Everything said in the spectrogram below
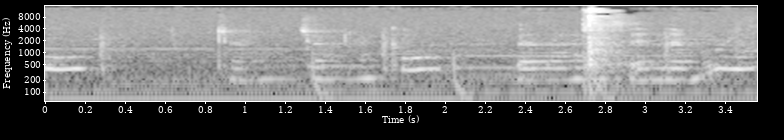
ooh, jo, jo, the lights in the room.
